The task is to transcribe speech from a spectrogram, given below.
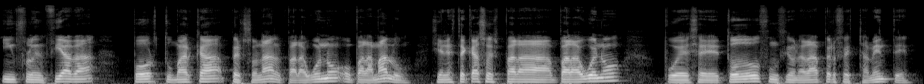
influenciada por tu marca personal, para bueno o para malo. Si en este caso es para, para bueno, pues eh, todo funcionará perfectamente.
